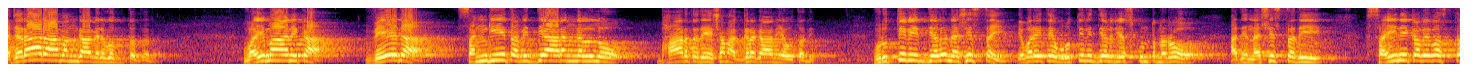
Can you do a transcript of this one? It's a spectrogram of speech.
అజరారామంగా వెలుగొందుతుంది వైమానిక వేద సంగీత విద్యారంగంలో భారతదేశం అగ్రగామి అవుతుంది వృత్తి విద్యలు నశిస్తాయి ఎవరైతే వృత్తి విద్యలు చేసుకుంటున్నారో అది నశిస్తుంది సైనిక వ్యవస్థ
